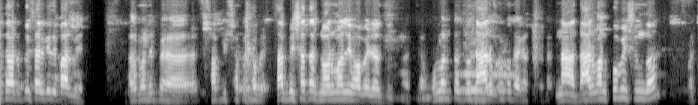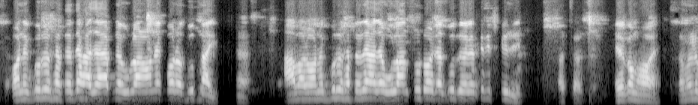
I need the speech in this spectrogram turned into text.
হয়তো আর দুই চার কেজি পারবে তার মানে ছাব্বিশ সাতাশ হবে? ছাব্বিশ সাতাশ নর্মালি হবে এটার দুধ। আচ্ছা না? দারবান খুবই সুন্দর। আচ্ছা। অনেক গরুর সাথে দেখা যায় আপনার উলান অনেক বড় দুধ নাই। হ্যাঁ। আবার অনেক গরুর সাথে দেখা যায় উলান ছোট এটা দুধ তিরিশ কেজি। আচ্ছা আচ্ছা। এরকম হয়। তার মানে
